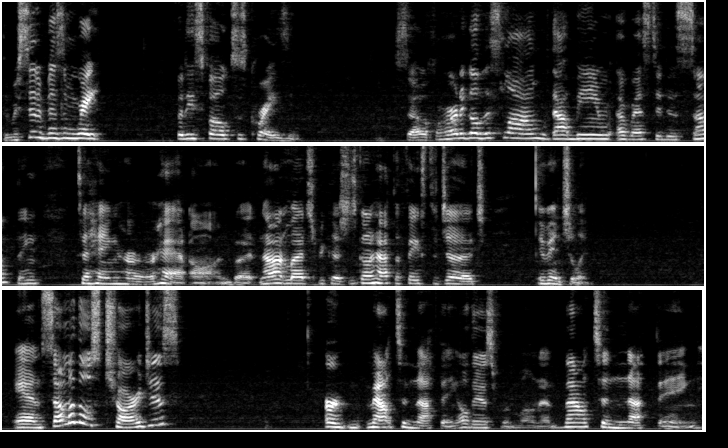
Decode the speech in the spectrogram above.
the recidivism rate for these folks is crazy. So for her to go this long without being arrested is something to hang her hat on, but not much because she's going to have to face the judge eventually. And some of those charges are mount to nothing. Oh, there's Ramona. Mount to nothing.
